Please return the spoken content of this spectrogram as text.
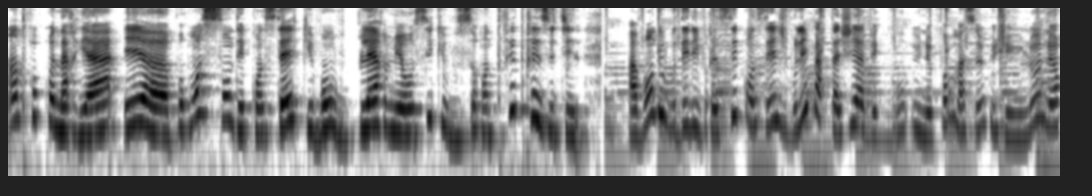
entrepreneuriat et euh, pour moi ce sont des conseils qui vont vous plaire mais aussi qui vous seront très très utiles. Avant de vous délivrer ces conseils, je voulais partager avec vous une formation que j'ai eu l'honneur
